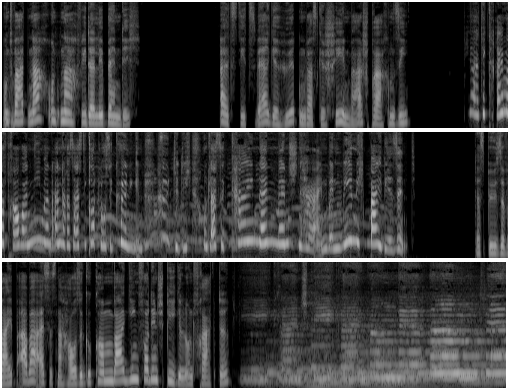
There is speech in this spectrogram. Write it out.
und ward nach und nach wieder lebendig. Als die Zwerge hörten, was geschehen war, sprachen sie alte Krämerfrau war niemand anderes als die gottlose Königin. Hüte dich und lasse keinen Menschen herein, wenn wir nicht bei dir sind. Das böse Weib aber, als es nach Hause gekommen war, ging vor den Spiegel und fragte Spieglein, Spieglein an der Wand, wer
